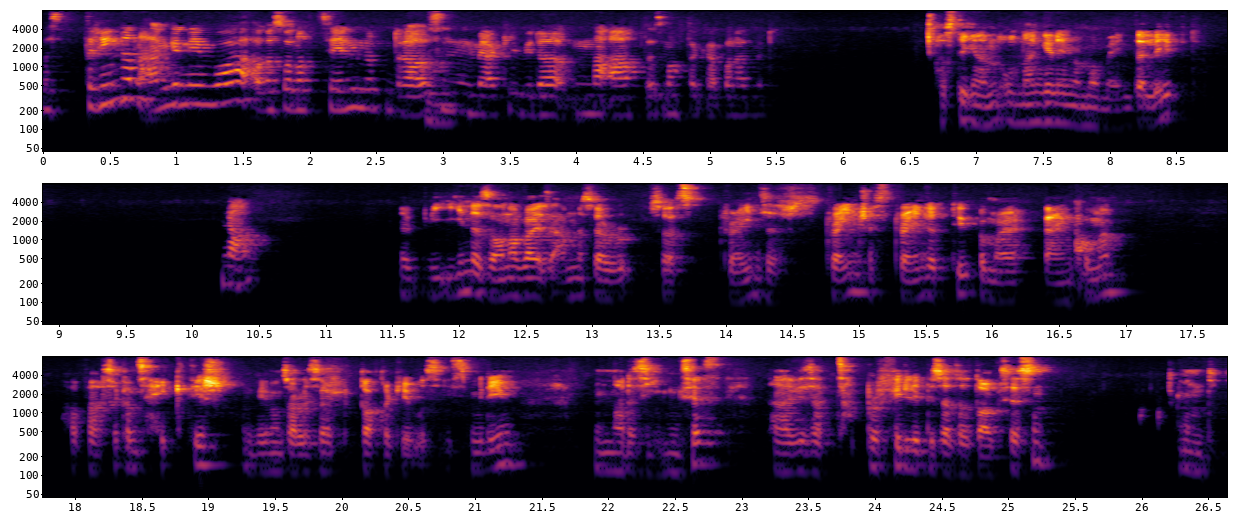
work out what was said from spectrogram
was drinnen angenehm war, aber so nach 10 Minuten draußen merke ich wieder, na, das macht der Körper nicht mit. Hast du dich in einem unangenehmen Moment erlebt? Na, Wie ich in der Sauna war, ist einmal so ein, so ein stranger, stranger, stranger Typ einmal reinkommen. Hat war so ganz hektisch und wir haben uns alle so gedacht, okay, was ist mit ihm? Und dann hat er sich hingesetzt, dann hat er ein Zappelphilipp ist da, da gesessen und,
